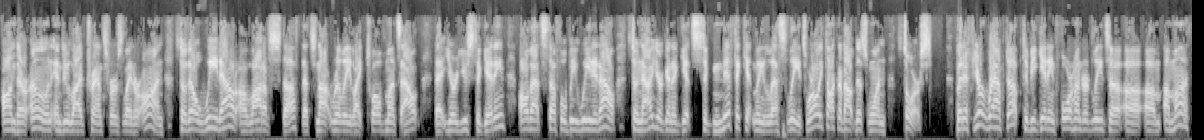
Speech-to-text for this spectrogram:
on their own and do live transfers later on. So they'll weed out a lot of stuff that's not really like 12 months out that you're used to getting. All that stuff will be weeded out. So now you're going to get significantly less leads. We're only talking about this one source but if you're ramped up to be getting 400 leads a, a, a month,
